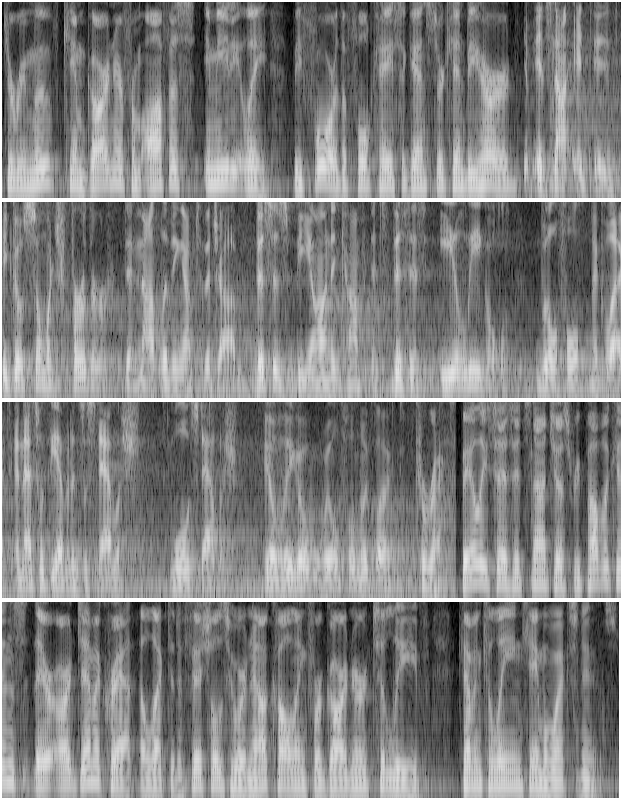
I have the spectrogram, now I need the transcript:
to remove Kim Gardner from office immediately before the full case against her can be heard. It's not, it, it, it, goes so much further than not living up to the job. This is beyond incompetence. This is illegal, willful neglect. And that's what the evidence establish, will establish. Illegal, willful neglect? Correct. Bailey says it's not just Republicans, there are Democrat elected officials who are now calling for Gardner to leave. Kevin Killeen, KMOX News.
